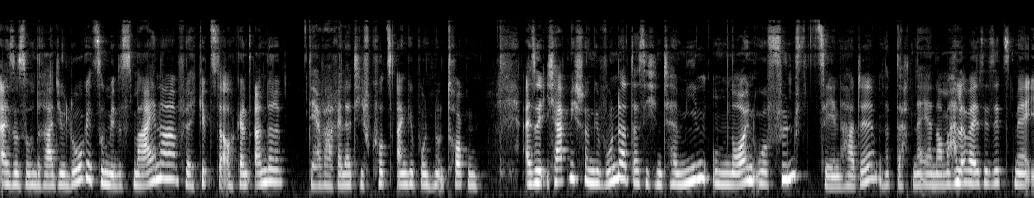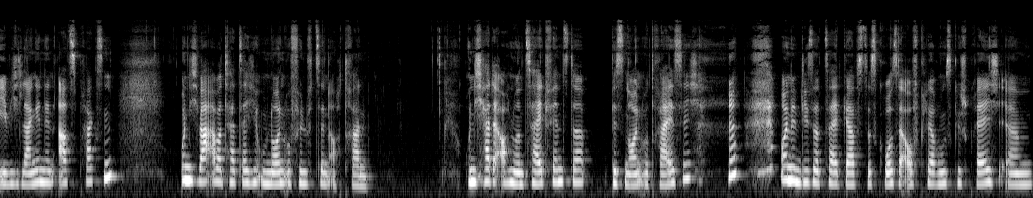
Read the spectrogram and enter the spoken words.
also so ein Radiologe, zumindest meiner, vielleicht gibt es da auch ganz andere, der war relativ kurz angebunden und trocken. Also ich habe mich schon gewundert, dass ich einen Termin um 9.15 Uhr hatte und habe gedacht, naja, normalerweise sitzt man ja ewig lange in den Arztpraxen. Und ich war aber tatsächlich um 9.15 Uhr auch dran. Und ich hatte auch nur ein Zeitfenster bis 9.30 Uhr. Und in dieser Zeit gab es das große Aufklärungsgespräch, ähm,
